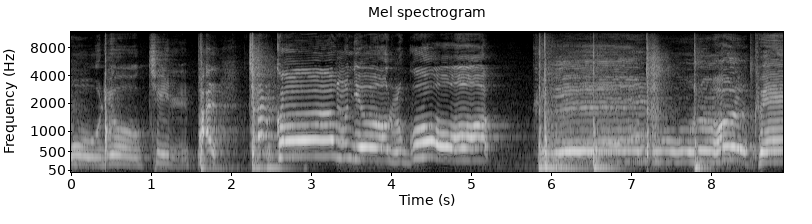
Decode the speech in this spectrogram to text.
5, 6, 7, 8 철컹 열고 괴물을 괴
